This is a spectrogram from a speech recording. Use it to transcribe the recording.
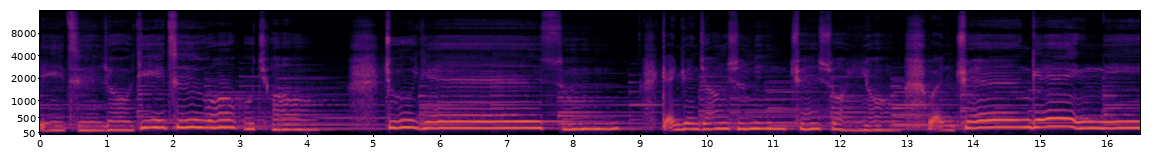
一次又一次，我呼求主耶稣，甘愿将生命全所有。完全给你，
